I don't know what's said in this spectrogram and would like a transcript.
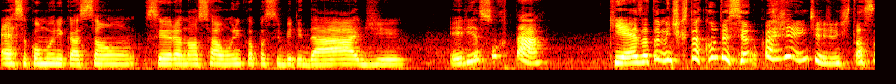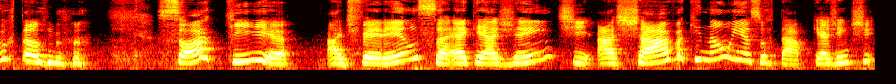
essa comunicação ser a nossa única possibilidade. Ele ia surtar. Que é exatamente o que está acontecendo com a gente. A gente está surtando. Só que a diferença é que a gente achava que não ia surtar, porque a gente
